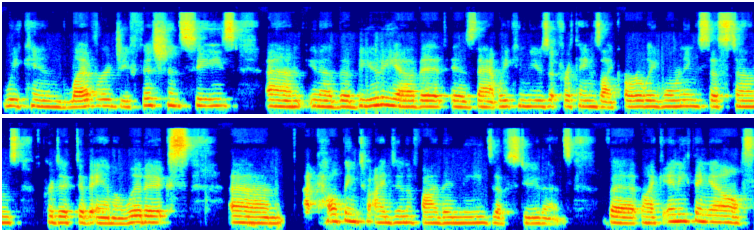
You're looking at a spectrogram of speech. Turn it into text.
we can leverage efficiencies. Um, you know, the beauty of it is that we can use it for things like early warning systems, predictive analytics, um, helping to identify the needs of students. But like anything else,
